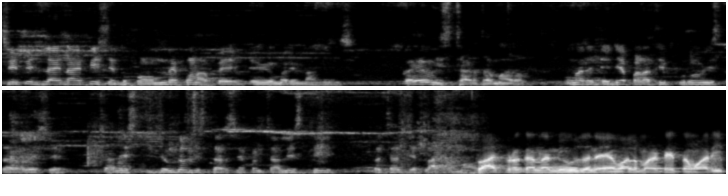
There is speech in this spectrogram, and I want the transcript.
થ્રી લાઈન આપી છે, તો પણ અમને પણ આપે એવી અમારી માંગણી છે. કયો વિસ્તાર તમારો? અમારે ડેડિયાપાડાથી પૂર્વ વિસ્તાર આવે છે. ચાલીસથી જંગલ વિસ્તાર છે પણ ચાલીસથી પચાસ જેટલા ગામો તો આ જ પ્રકારના ન્યૂઝ અને અહેવાલ માટે તમારી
